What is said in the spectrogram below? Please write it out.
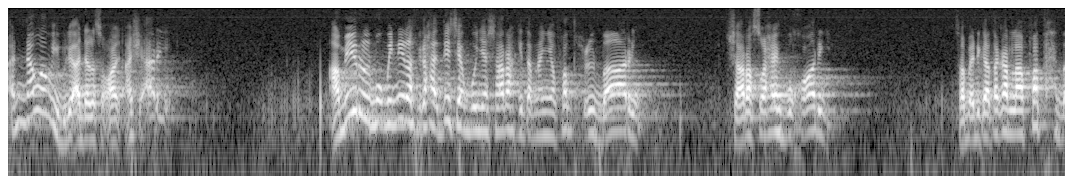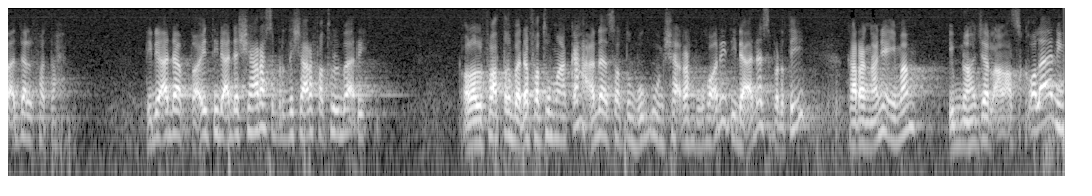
An-Nawawi. Beliau adalah seorang Asy'ari. Amirul Mukminin fil hadis yang punya syarah kitab namanya Fathul Bari. Syarah Sahih Bukhari. Sampai dikatakan la fath ba'dal fatah. Tidak ada tidak ada syarah seperti syarah Fathul Bari. Kalau Al-Fath pada Fathul Makkah ada satu buku syarah Bukhari tidak ada seperti karangannya Imam Ibnu Hajar Al-Asqalani.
